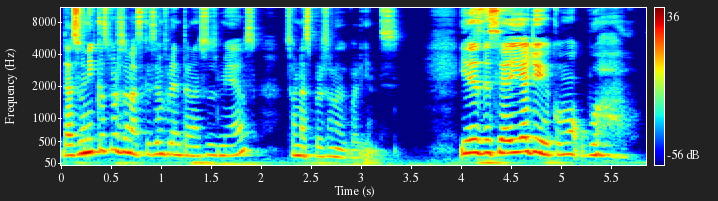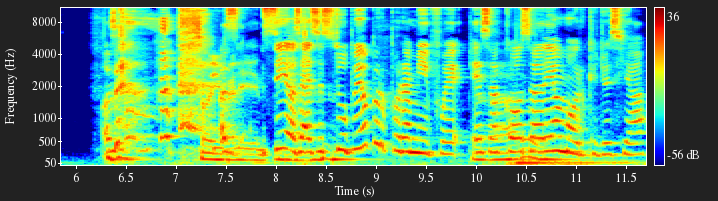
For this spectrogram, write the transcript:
las únicas personas que se enfrentan a sus miedos son las personas valientes. Y desde ese día yo dije como, wow. O sea, Soy sí, o sea, es estúpido, pero para mí fue esa cosa de amor que yo decía,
